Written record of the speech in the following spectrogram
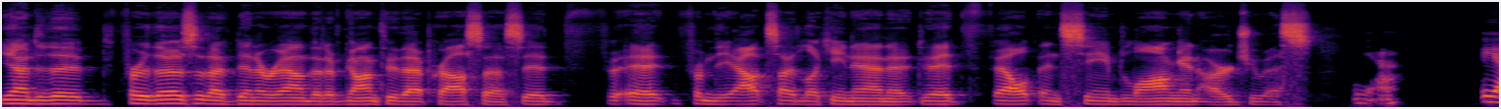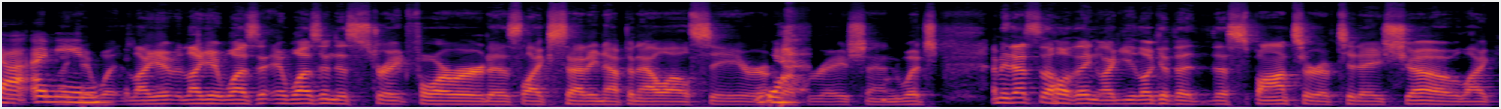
Yeah, and the for those that I've been around that have gone through that process, it, it from the outside looking in, it it felt and seemed long and arduous. Yeah, yeah. I mean, like it, like it, like it wasn't it wasn't as straightforward as like setting up an LLC or a yeah. corporation. Which I mean, that's the whole thing. Like you look at the the sponsor of today's show, like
